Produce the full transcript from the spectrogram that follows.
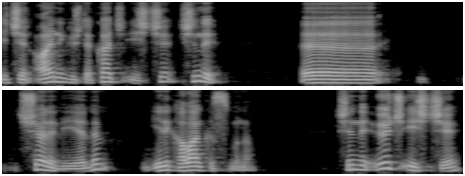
için aynı güçte kaç işçi? Şimdi eee, şöyle diyelim. Geri kalan kısmını. Şimdi 3 işçi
